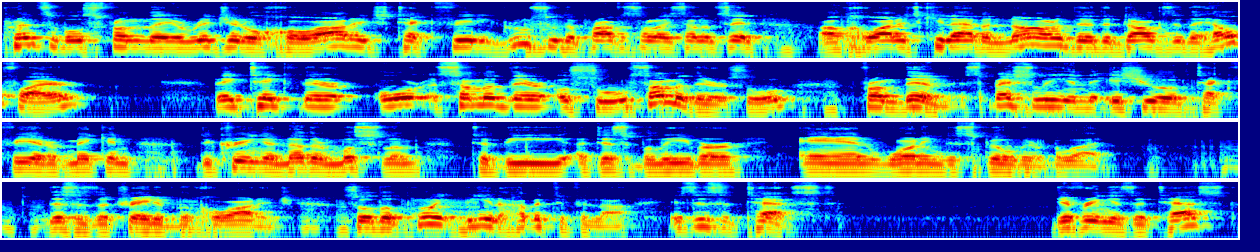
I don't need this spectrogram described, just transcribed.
principles from the original Khawarij Takfiri who the Prophet ﷺ said, Al Khawarij Kilab and Nar, they're the dogs of the hellfire. They take their or some of their usul, some of their usul from them, especially in the issue of takfir, of making decreeing another Muslim to be a disbeliever and wanting to spill their blood. This is the trait of the Khawarij. So the point being, a Habatifillah, is this a test? Differing is a test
